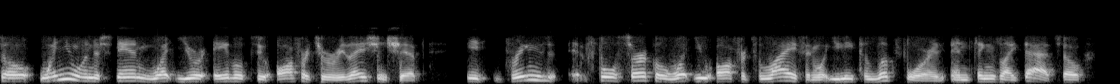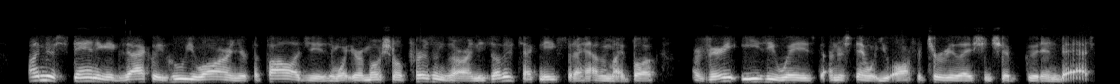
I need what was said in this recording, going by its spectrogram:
So when you understand what you're able to offer to a relationship, it brings full circle what you offer to life and what you need to look for and, and things like that. So understanding exactly who you are and your pathologies and what your emotional prisons are and these other techniques that I have in my book are very easy ways to understand what you offer to a relationship, good and bad.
